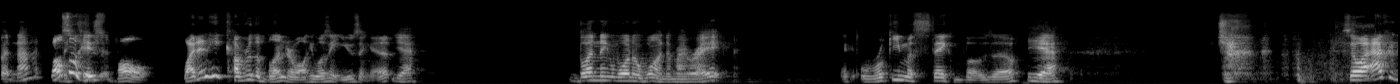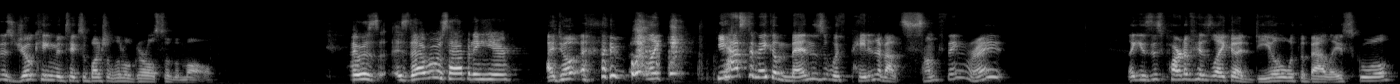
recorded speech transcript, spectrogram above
but not Also his fault. Why didn't he cover the blender while he wasn't using it? Yeah. Blending 101, am I right? Like, rookie mistake, bozo. Yeah. So uh, after this, Joe Kingman takes a bunch of little girls to the mall. I was is that what was happening here? I don't like. He has to make amends with Peyton about something, right? Like, is this part of his like a deal with the ballet school?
